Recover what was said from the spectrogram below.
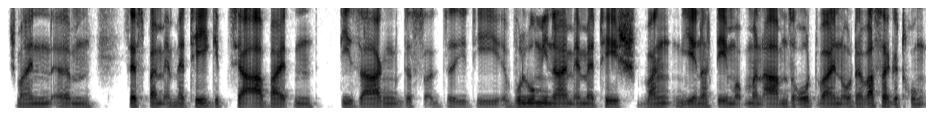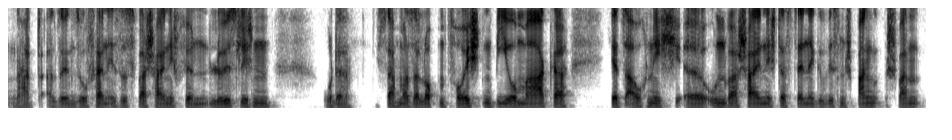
Ich meine, ähm, selbst beim MRT gibt es ja Arbeiten, die sagen, dass äh, die, die Volumina im MRT schwanken, je nachdem, ob man abends Rotwein oder Wasser getrunken hat. Also insofern ist es wahrscheinlich für einen löslichen oder ich sag mal saloppen feuchten Biomarker jetzt auch nicht äh, unwahrscheinlich, dass der eine gewissen Span Schwan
